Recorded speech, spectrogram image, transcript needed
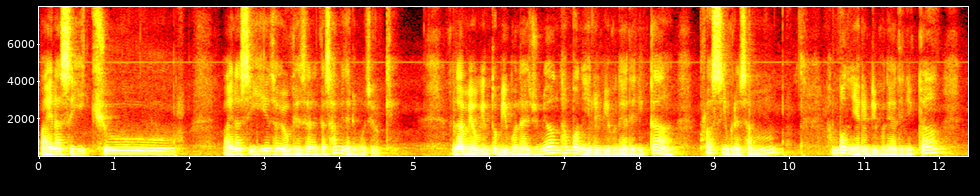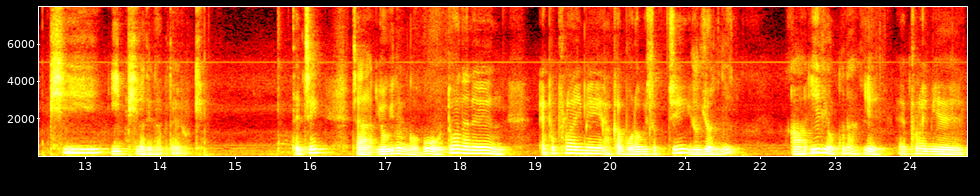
마이너스 2Q 마이너스 2에서 요 계산하니까 3이 되는 거죠 이렇게. 그 다음에 여기는 또 미분해주면 한 번은 얘를 미분해야 되니까 플러스 2분의 3. 한 번은 얘를 미분해야 되니까 P, 2P가 되나 보다 이렇게. 됐지? 자, 여기는 거고 또 하나는 F 프라임에 아까 뭐라고 했었지? 6이었니? 아, 1이었구나. 1. F 프라임 1.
